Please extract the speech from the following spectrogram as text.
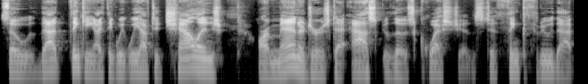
So, that thinking, I think we, we have to challenge our managers to ask those questions, to think through that,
